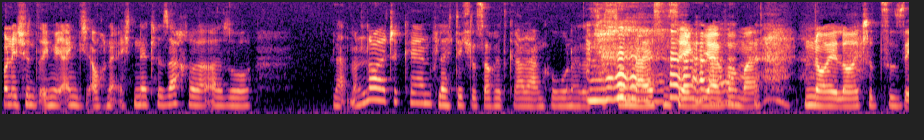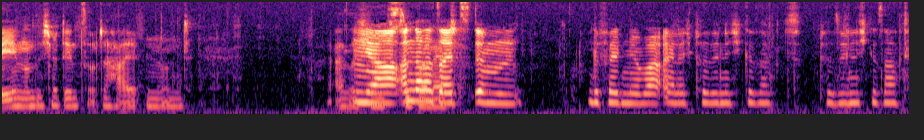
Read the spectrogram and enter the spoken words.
Und ich finde es irgendwie eigentlich auch eine echt nette Sache. Also lernt man Leute kennen. Vielleicht liegt es auch jetzt gerade an Corona, dass es so nice ist, irgendwie einfach mal neue Leute zu sehen und sich mit denen zu unterhalten. Und also ich ja, andererseits ähm, gefällt mir aber ehrlich persönlich gesagt, persönlich gesagt,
